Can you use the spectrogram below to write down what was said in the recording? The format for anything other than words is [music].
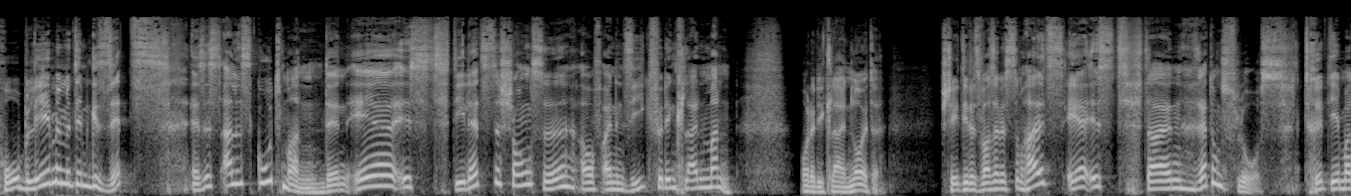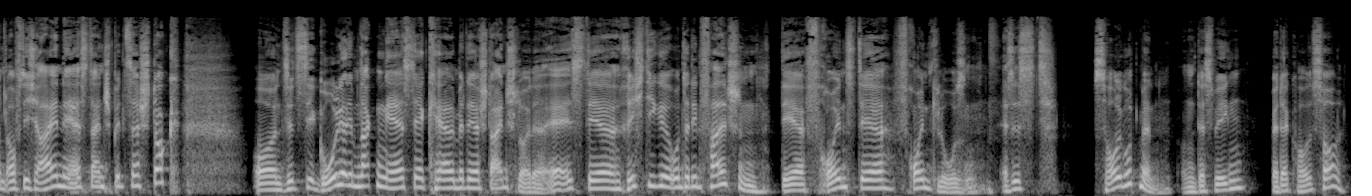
Probleme mit dem Gesetz? Es ist alles gut, Mann, denn er ist die letzte Chance auf einen Sieg für den kleinen Mann oder die kleinen Leute. Steht dir das Wasser bis zum Hals? Er ist dein Rettungsfloß. Tritt jemand auf dich ein? Er ist dein spitzer Stock. Und sitzt dir Goliath im Nacken? Er ist der Kerl mit der Steinschleuder. Er ist der Richtige unter den Falschen. Der Freund der Freundlosen. Es ist Saul Goodman. Und deswegen Better Call Saul.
